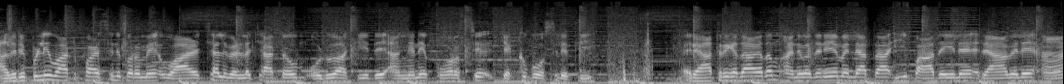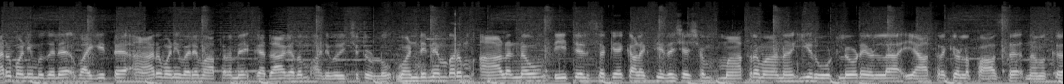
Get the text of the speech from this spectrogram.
അതിരപ്പള്ളി വാട്ടർഫാൾസിന് പുറമെ വാഴച്ചാൽ വെള്ളച്ചാട്ടവും ഒഴിവാക്കിയത് അങ്ങനെ ഫോറസ്റ്റ് ചെക്ക് പോസ്റ്റിലെത്തി. രാത്രി ഗതാഗതം അനുവദനീയമല്ലാത്ത ഈ പാതയിൽ രാവിലെ ആറ് മണി മുതൽ വൈകിട്ട് ആറ് മണി വരെ മാത്രമേ ഗതാഗതം അനുവദിച്ചിട്ടുള്ളൂ. വണ്ടി നമ്പറും ആളെണ്ണവും ഡീറ്റെയിൽസ് ഒക്കെ കളക്ട് ചെയ്ത ശേഷം മാത്രമാണ് ഈ റൂട്ടിലൂടെയുള്ള യാത്രയ്ക്കുള്ള പാസ് നമുക്ക്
